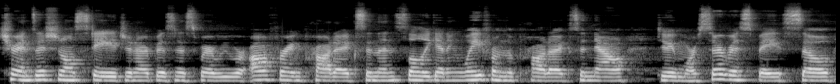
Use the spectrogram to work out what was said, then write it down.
transitional stage in our business where we were offering products and then slowly getting away from the products and now doing more service based. So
